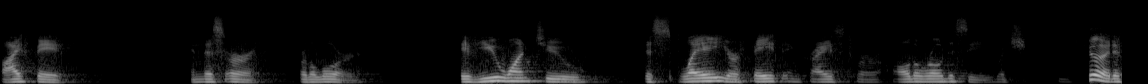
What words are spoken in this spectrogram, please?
by faith in this earth for the Lord, if you want to display your faith in Christ for all the world to see, which you should if,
